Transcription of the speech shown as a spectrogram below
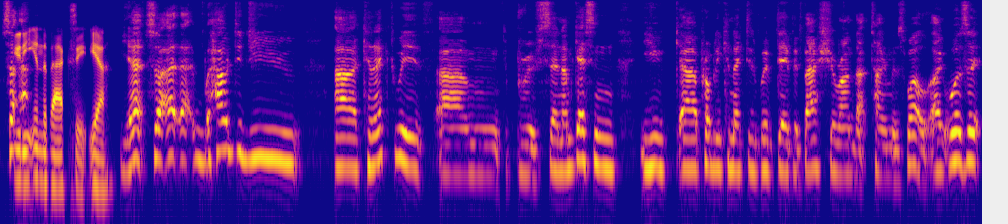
So, Beauty uh, in the Backseat, yeah. yeah. So, uh, uh, how did you uh, connect with um, Bruce? And I'm guessing you uh, probably connected with David Bash around that time as well. Like, was it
